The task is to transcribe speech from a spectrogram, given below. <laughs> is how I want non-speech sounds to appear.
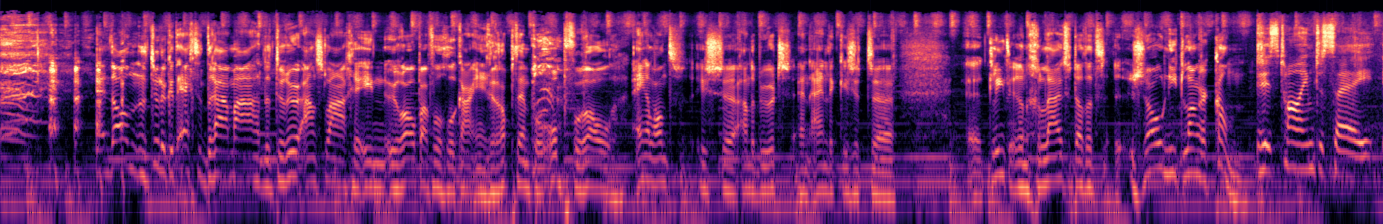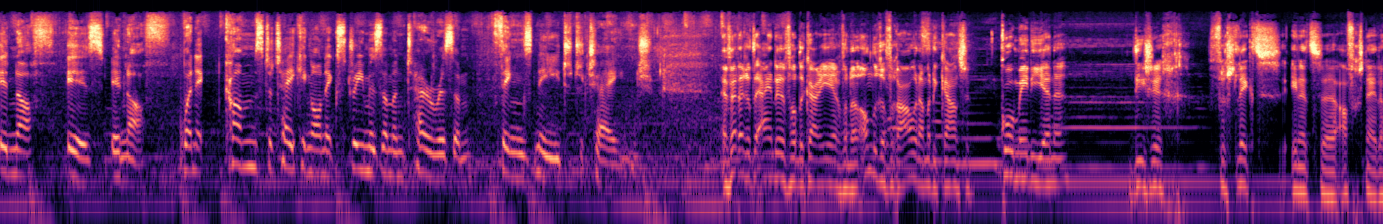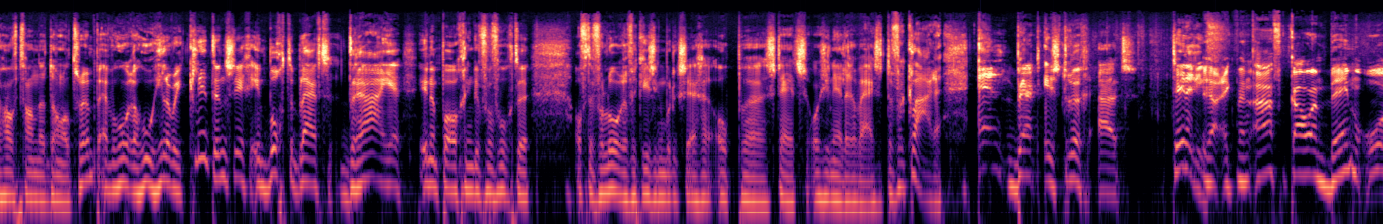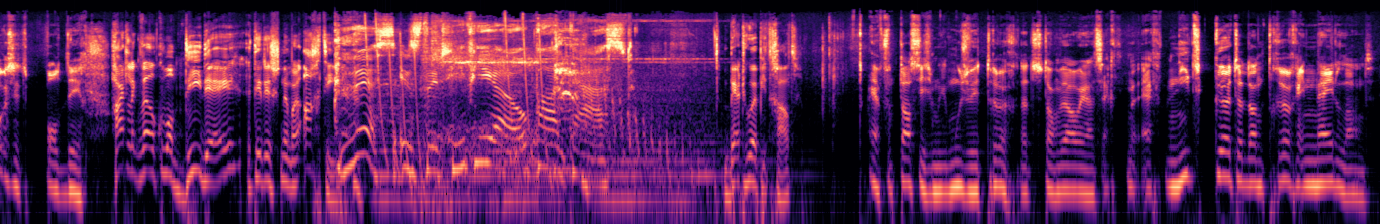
<laughs> en dan natuurlijk het echte drama. De terreuraanslagen in Europa volgen elkaar in rap tempo op. Vooral Engeland is eh, aan de beurt. En eindelijk is het, eh, eh, klinkt er een geluid dat het zo niet langer kan. It is time to say enough is enough. When it comes to taking on extremism and terrorism, things need to change. En verder het einde van de carrière van een andere vrouw. Een Amerikaanse comedienne. Die zich verslikt in het eh, afgesneden hoofd van eh, Donald Trump. En we horen hoe Hillary Clinton zich in bochten blijft draaien. in een poging de vervroegde, of de verloren verkiezing moet ik zeggen. op eh, steeds originelere wijze te verklaren. En Bert is terug uit Tenerife. Ja, ik ben A verkouden en B, mijn oren zitten potdicht. Hartelijk welkom op D-Day. Dit is nummer 18. This is the TPO podcast. Bert, hoe heb je het gehad? Ja, fantastisch. Ik moest weer terug. Dat is dan wel weer. Het is echt, echt niets kutter dan terug in Nederland.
